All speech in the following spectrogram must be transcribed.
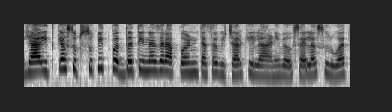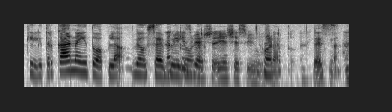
ह्या इतक्या सुटसुटीत पद्धतीनं जर आपण त्याचा विचार केला आणि व्यवसायाला सुरुवात केली तर का नाही तो आपला व्यवसाय बिल्ड होणार? यश- यशस्वी होणार. तेच. ना.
